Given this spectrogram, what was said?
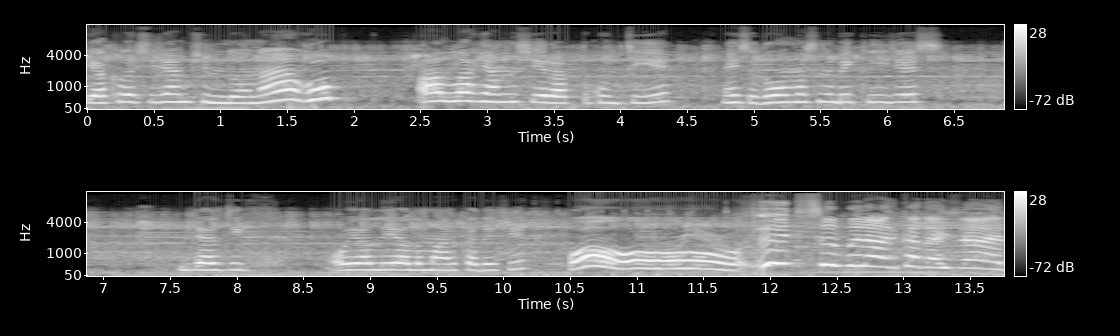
Yaklaşacağım şimdi ona. Hop. Allah yanlış yere attık. Neyse doğmasını bekleyeceğiz. Birazcık oyalayalım arkadaşı. Oo! 3-0 arkadaşlar.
